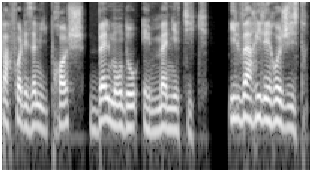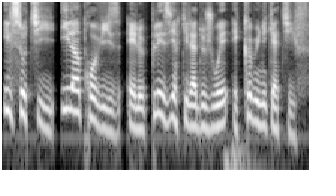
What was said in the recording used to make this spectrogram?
parfois des amis proches, Belmondo est magnétique. Il varie les registres, il sautille, il improvise, et le plaisir qu'il a de jouer est communicatif.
